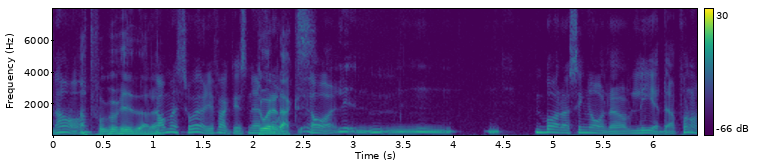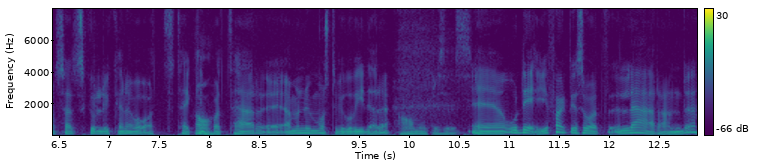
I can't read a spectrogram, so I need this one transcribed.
Ja, att få gå vidare. Ja men så är det ju faktiskt. När Då är det folk- dags. Ja, mm, bara signaler av leda på något sätt skulle kunna vara ett tecken Ja. på att här, eh, ja men nu måste vi gå vidare. Ja men precis. Eh, och det är ju faktiskt så att lärande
